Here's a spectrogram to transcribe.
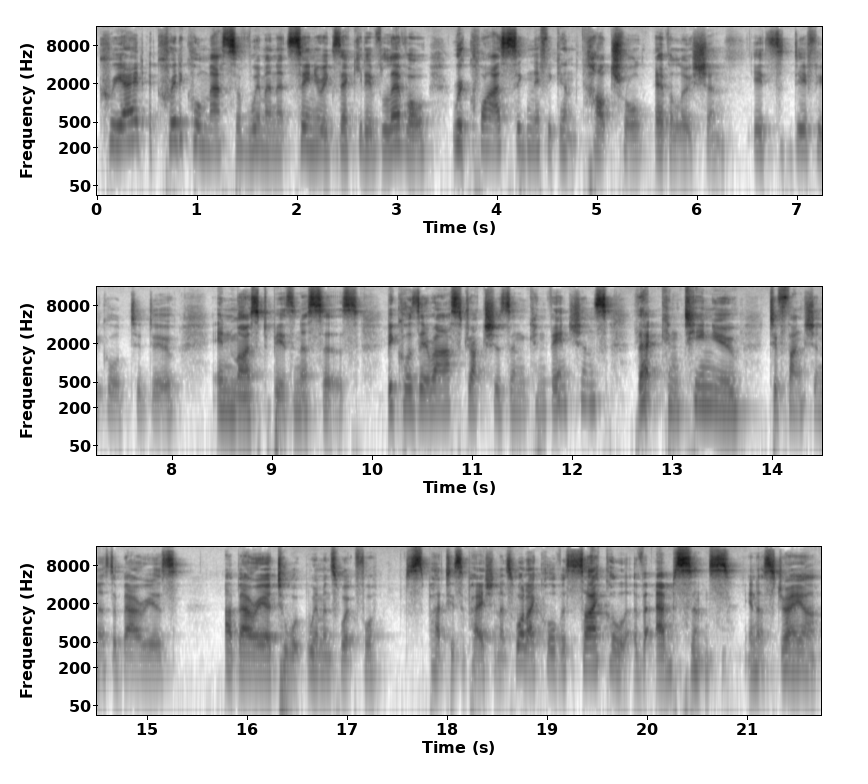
create a critical mass of women at senior executive level requires significant cultural evolution. It's difficult to do in most businesses because there are structures and conventions that continue to function as a, barriers, a barrier to women's workforce participation. It's what I call the cycle of absence in Australia.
